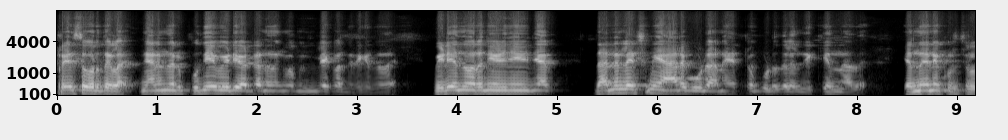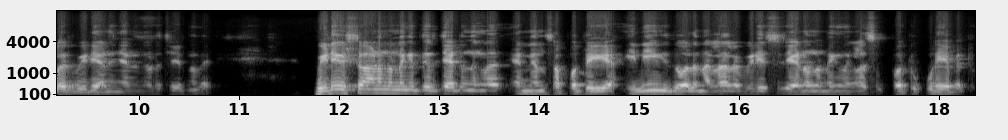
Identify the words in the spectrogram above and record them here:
പ്രിയ സുഹൃത്തുക്കളെ ഞാനിന്നൊരു പുതിയ വീഡിയോ ആയിട്ടാണ് നിങ്ങൾ മുന്നിലേക്ക് വന്നിരിക്കുന്നത്. വീഡിയോ എന്ന് പറഞ്ഞു കഴിഞ്ഞു കഴിഞ്ഞാൽ ധനലക്ഷ്മി ആരെ കൂടാണ് ഏറ്റവും കൂടുതൽ നിൽക്കുന്നത് എന്നതിനെ കുറിച്ചുള്ള ഒരു വീഡിയോ ആണ് ഞാൻ ഇന്നിവിടെ ചെയ്യുന്നത്. വീഡിയോ ഇഷ്ടമാണെന്നുണ്ടെങ്കിൽ തീർച്ചയായിട്ടും നിങ്ങൾ എന്നെ സപ്പോർട്ട് ചെയ്യുക. ഇനിയും ഇതുപോലെ നല്ല നല്ല വീഡിയോസ് ചെയ്യണമെന്നുണ്ടെങ്കിൽ നിങ്ങളെ സപ്പോർട്ട് കൂടിയേ പറ്റൂ.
